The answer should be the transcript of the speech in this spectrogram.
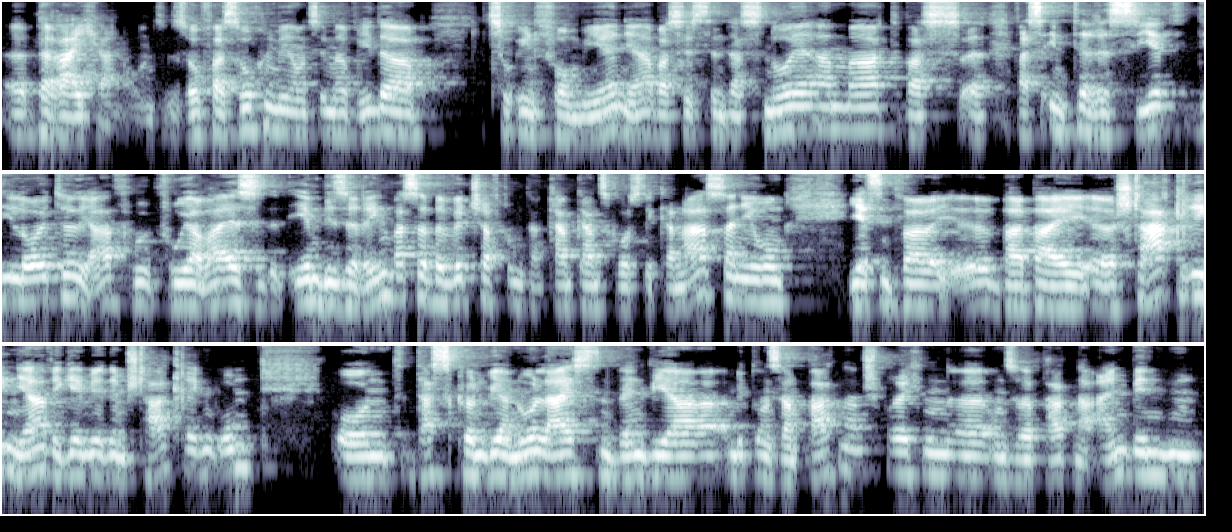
äh, bereichern. Und so versuchen wir uns immer wieder zu informieren, ja, was ist denn das Neue am Markt, was, was interessiert die Leute, ja, fr früher war es eben diese Regenwasserbewirtschaftung, dann kam ganz groß die Kanalsanierung, jetzt sind wir äh, bei, bei Starkregen, ja, wie gehen wir mit dem Starkregen um? Und das können wir nur leisten, wenn wir mit unseren Partnern sprechen, äh, unsere Partner einbinden.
